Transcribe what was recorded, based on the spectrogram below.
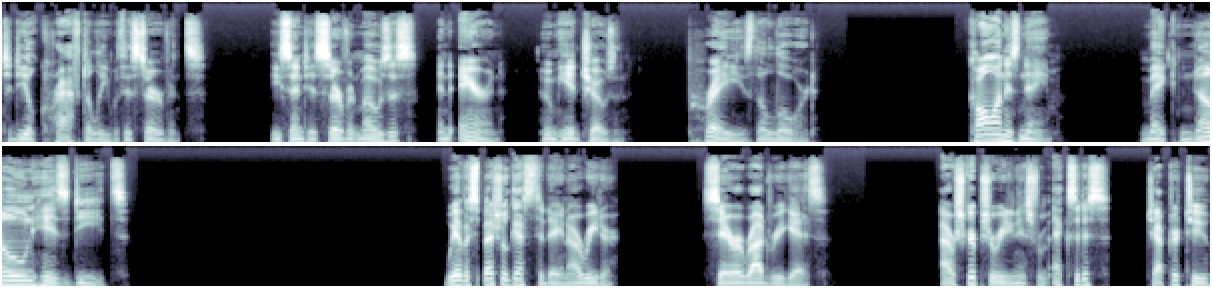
to deal craftily with his servants. He sent his servant Moses and Aaron, whom he had chosen. Praise the Lord. Call on his name. Make known his deeds. We have a special guest today in our reader, Sarah Rodriguez. Our scripture reading is from Exodus chapter 2,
